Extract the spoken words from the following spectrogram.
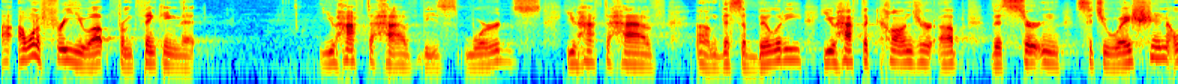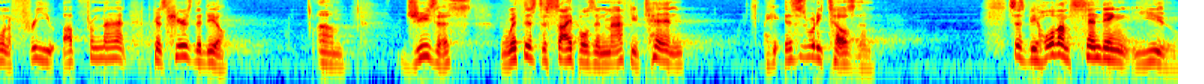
I, I want to free you up from thinking that you have to have these words, you have to have um, this ability, you have to conjure up this certain situation. I want to free you up from that because here's the deal um, Jesus, with his disciples in Matthew 10, he, this is what he tells them. He says, Behold, I'm sending you.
